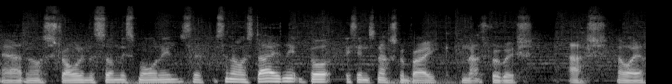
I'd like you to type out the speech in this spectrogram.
Uh, I had a nice stroll in the sun this morning. So it's a nice day, isn't it? But it's international break, and that's rubbish. Ash, how are you?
